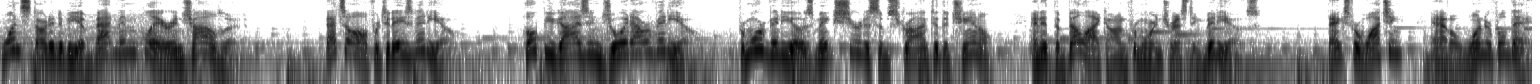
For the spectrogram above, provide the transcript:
once started to be a badminton player in childhood. That's all for today's video. Hope you guys enjoyed our video. For more videos, make sure to subscribe to the channel and hit the bell icon for more interesting videos. Thanks for watching and have a wonderful day.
